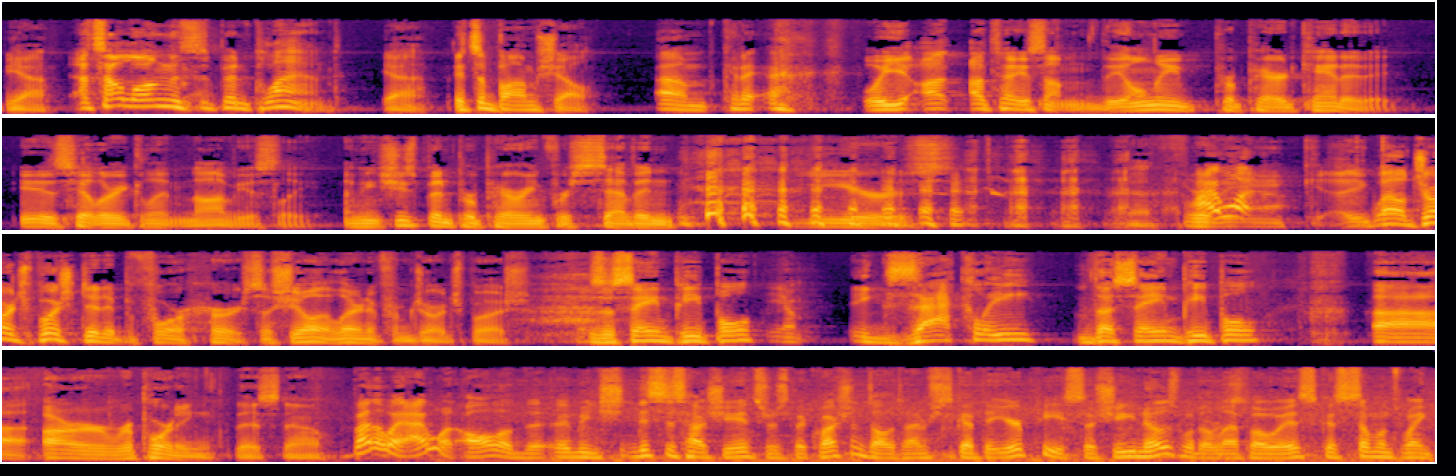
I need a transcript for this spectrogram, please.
yeah, That's how long this has been planned. yeah. It's a bombshell. Um, can I? Well, you, I'll, I'll tell you something. The only prepared candidate is Hillary Clinton, obviously. I mean, she's been preparing for seven years. For I the- want- uh, Well, George Bush did it before her, so she only learned it from George Bush. It's the same people, Yep. exactly the same people, uh, are reporting this now. By the way, I want all of the. I mean, she, this is how she answers the questions all the time. She's got the earpiece, so she knows what Aleppo is because someone's going,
